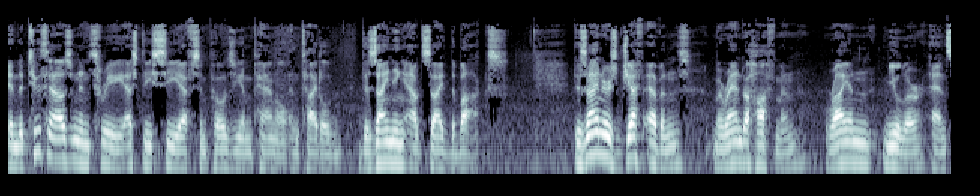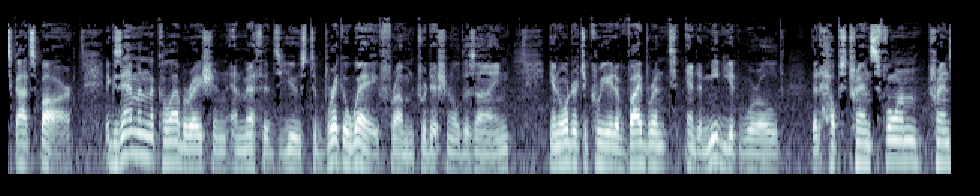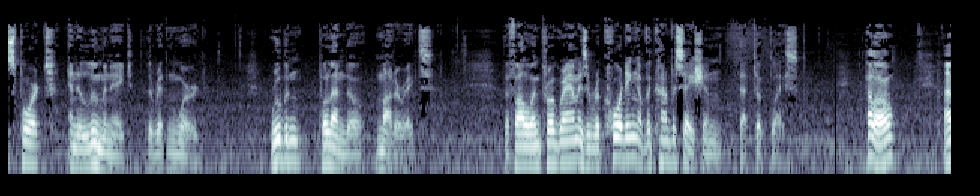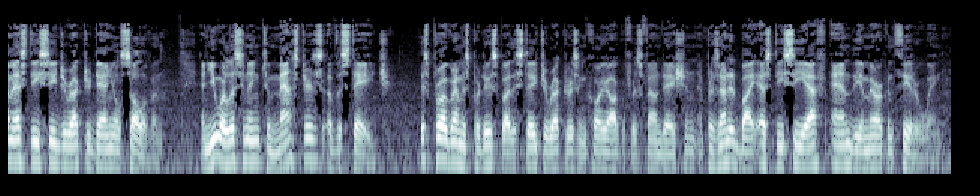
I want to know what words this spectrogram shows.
In the 2003 SDCF Symposium panel entitled Designing Outside the Box, designers Jeff Evans, Miranda Hoffman, Ryan Mueller, and Scott Spar examine the collaboration and methods used to break away from traditional design in order to create a vibrant and immediate world that helps transform, transport, and illuminate the written word. Ruben Polendo moderates. The following program is a recording of the conversation that took place. Hello, I'm SDC Director Daniel Sullivan, and you are listening to Masters of the Stage. This program is produced by the Stage Directors and Choreographers Foundation and presented by SDCF and the American Theater Wing.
